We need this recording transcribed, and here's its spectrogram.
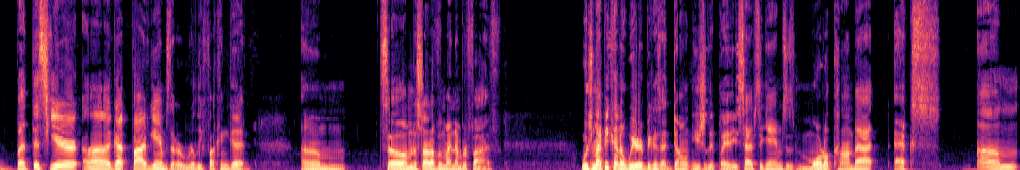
but this year, uh, I got five games that are really fucking good. Um, so I'm gonna start off with my number five, which might be kind of weird because I don't usually play these types of games. Is Mortal Kombat X. Um,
